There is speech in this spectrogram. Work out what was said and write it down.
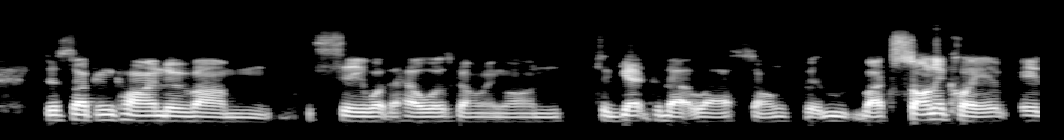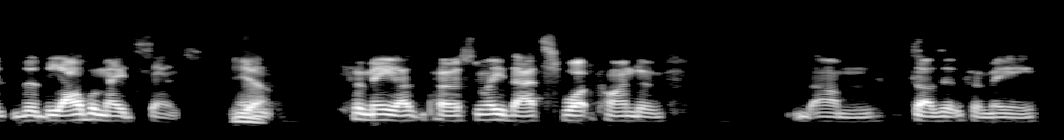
just so i can kind of um see what the hell was going on to get to that last song but like sonically it, it the, the album made sense Yeah. And for me uh, personally that's what kind of um does it for me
